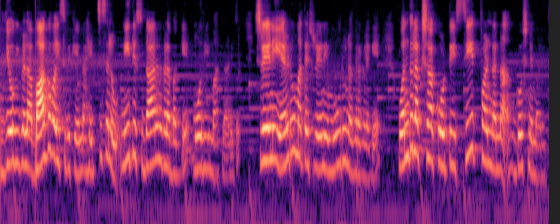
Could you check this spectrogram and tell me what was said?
ಉದ್ಯೋಗಿಗಳ ಭಾಗವಹಿಸುವಿಕೆಯನ್ನ ಹೆಚ್ಚಿಸಲು ನೀತಿ ಸುಧಾರಣೆಗಳ ಬಗ್ಗೆ ಮೋದಿ ಮಾತನಾಡಿದರು. ಶ್ರೇಣಿ ಎರಡು ಮತ್ತೆ ಶ್ರೇಣಿ ಮೂರು ನಗರಗಳಿಗೆ ಒಂದು ಲಕ್ಷ ಕೋಟಿ ಸೀಡ್ ಫಂಡ್ ಅನ್ನ ಘೋಷಣೆ ಮಾಡಿದ್ರು.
